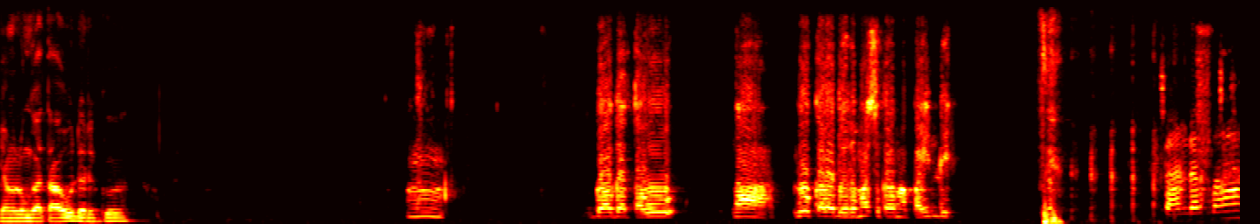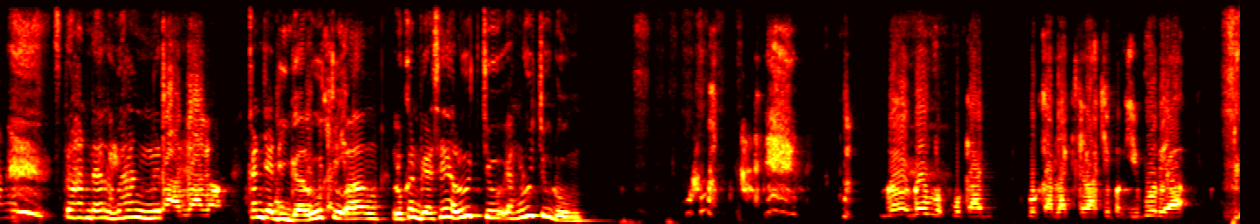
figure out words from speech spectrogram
yang lu nggak tahu dari gua? hmm. Gua agak tahu nah lu kalau di rumah suka ngapain li Standar banget. Standar banget. enggak enggak enggak Kan jadi nggak lucu ang. Lu kan biasanya lucu, yang lucu dong. gua gua bu- bukan bukan laki-laki penghibur ya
